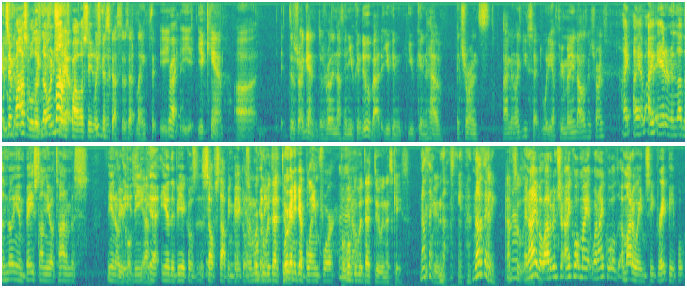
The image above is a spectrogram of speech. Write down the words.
It's we- impossible. There's we no dis- insurance yeah, policy We that's gonna- discussed this at length. You, Right. You, you can't. Uh, there's again. There's really nothing you can do about it. You can. You can have insurance. I mean, like you said, what do you have? Three million dollars insurance? I, I, I added another million based on the autonomous, you know, Vehicles, the, the yeah. yeah. yeah the vehicles, the self-stopping vehicles, And and, what we're good gonna would that do? we're gonna get blamed for. But what know. good would that do in this case? Nothing. Nothing. Nothing. Absolutely. And I have a lot of insurance. I called my when I called Amato agency, great people.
